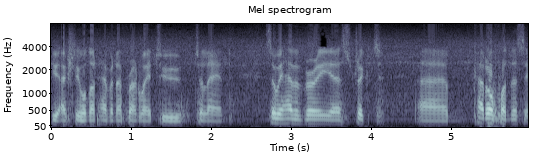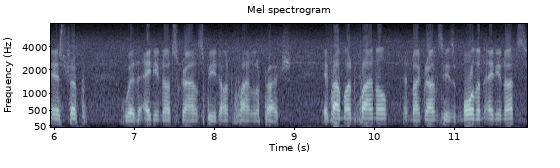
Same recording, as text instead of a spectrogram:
you actually will not have enough runway to to land. So we have a very uh, strict um, cutoff on this airstrip with 80 knots ground speed on final approach. If I'm on final and my ground speed is more than 80 knots,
